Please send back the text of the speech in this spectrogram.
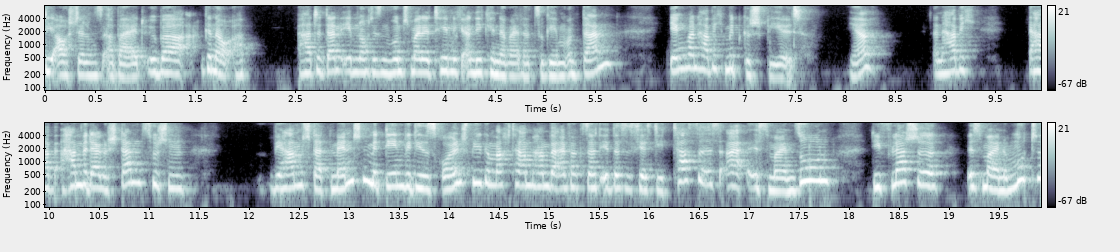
die Ausstellungsarbeit, über genau hab, hatte dann eben noch diesen Wunsch, meine Themen nicht an die Kinder weiterzugeben. Und dann irgendwann habe ich mitgespielt, ja. Dann habe ich hab, haben wir da gestanden zwischen wir haben statt Menschen, mit denen wir dieses Rollenspiel gemacht haben, haben wir einfach gesagt, das ist jetzt die Tasse, ist, ist mein Sohn, die Flasche ist meine Mutter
